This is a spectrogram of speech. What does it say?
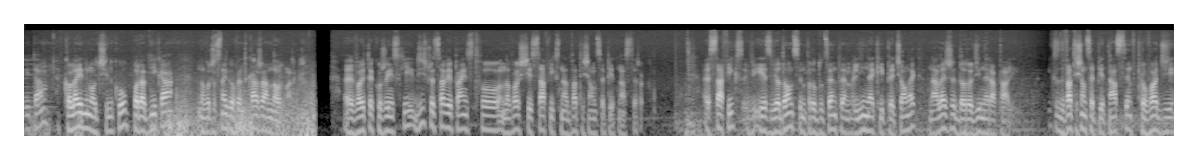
Witam w kolejnym odcinku poradnika nowoczesnego wędkarza Normark. E, Wojtek Kurzyński. Dziś przedstawię Państwu nowości Safix na 2015 rok. E, Safix jest wiodącym producentem linek i plecionek, należy do rodziny Rapali. W 2015 wprowadzi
